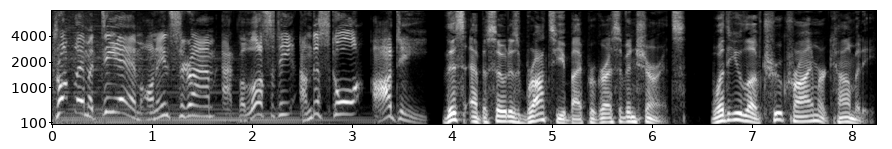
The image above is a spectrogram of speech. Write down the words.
drop them a DM on Instagram at velocity underscore RD. This episode is brought to you by Progressive Insurance. Whether you love true crime or comedy,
